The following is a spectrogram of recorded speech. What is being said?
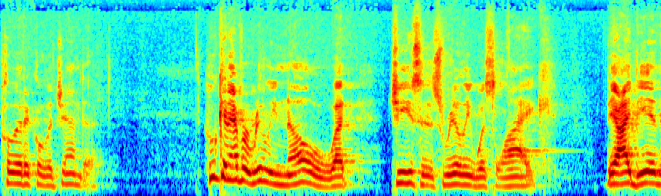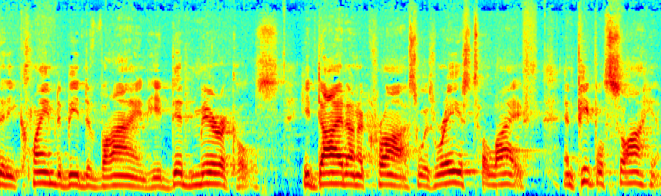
political agenda. Who can ever really know what Jesus really was like? The idea that he claimed to be divine, he did miracles, he died on a cross, was raised to life, and people saw him.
